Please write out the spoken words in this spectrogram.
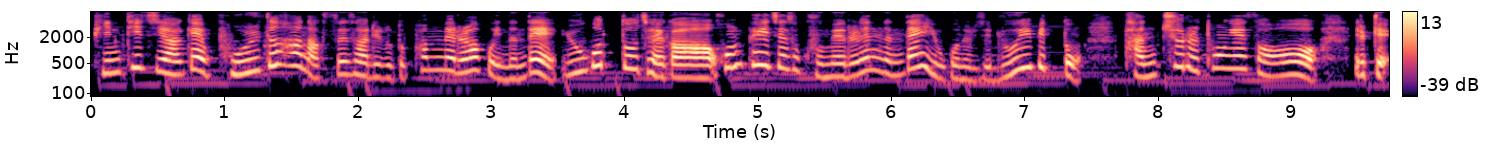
빈티지하게 볼드한 악세사리로도 판매를 하고 있는데 이것도 제가 홈페이지에서 구매를 했는데 이거는 이제 루이비통 단추를 통해서 이렇게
